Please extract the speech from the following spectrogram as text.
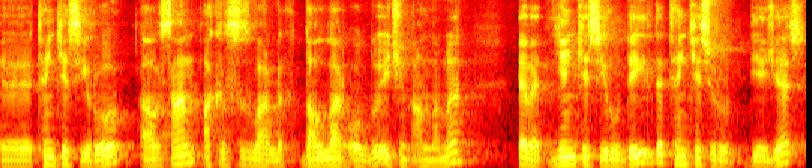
E, tenkesiru. Ağsan akılsız varlık. Dallar olduğu için anlamı. Evet yenkesiru değil de tenkesiru diyeceğiz.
